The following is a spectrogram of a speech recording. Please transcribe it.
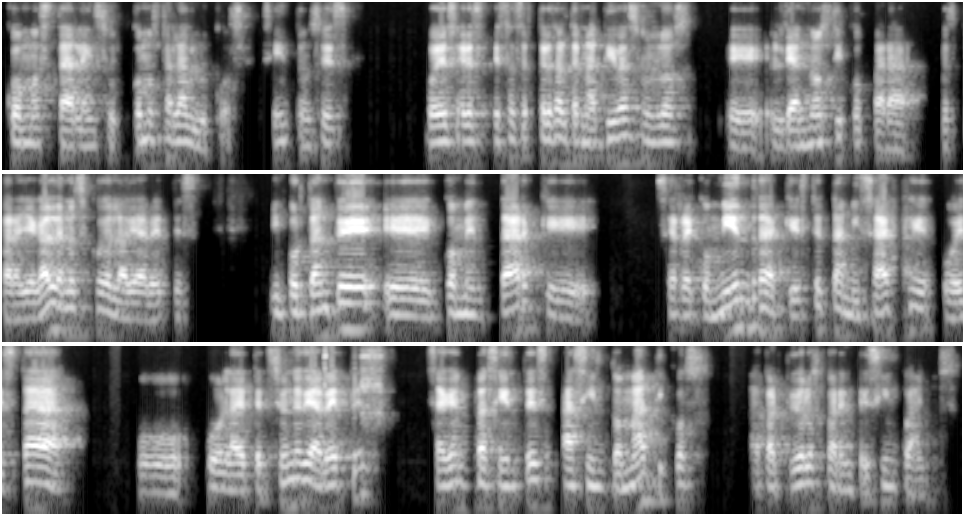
cómo está la, cómo está la glucosa. ¿sí? Entonces, puede ser esas tres alternativas son los, eh, el diagnóstico para, pues, para llegar al diagnóstico de la diabetes. Importante eh, comentar que se recomienda que este tamizaje o, esta, o, o, la detección de diabetes se haga en pacientes asintomáticos a partir de los 45 años,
